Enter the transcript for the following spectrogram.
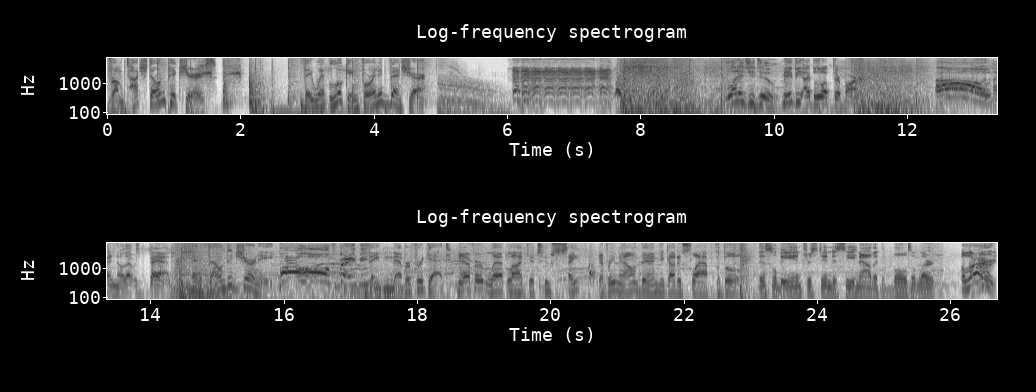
From Touchstone Pictures, they went looking for an adventure. What did you do? Maybe I blew up their bar. Oh! I know, that was bad. and found a journey Balls, baby! they'd never forget. Never let life get too safe. Every now and then you gotta slap a bull. This will be interesting to see now that the bull's alert. Alert!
